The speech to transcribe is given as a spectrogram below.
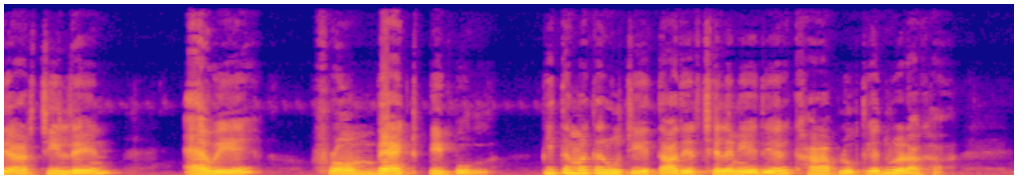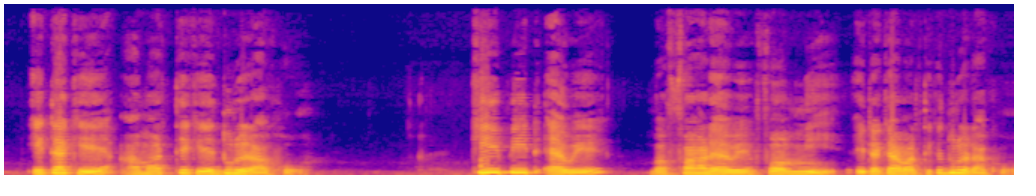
their children away from bad people পিতামাতার উচিত তাদের ছেলে মেয়েদের খারাপ লোক থেকে দূরে রাখা। এটাকে আমার থেকে দূরে রাখো। কিপ ইট অ্যাওয়ে বা ফার অ্যাওয়ে ফ্রম মি এটাকে আমার থেকে দূরে রাখো।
